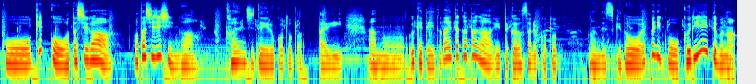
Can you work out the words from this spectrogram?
こう、結構私が、私自身が感じていることだったりあの受けていただいた方が言ってくださることなんですけどやっぱりこうクリエイティブな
